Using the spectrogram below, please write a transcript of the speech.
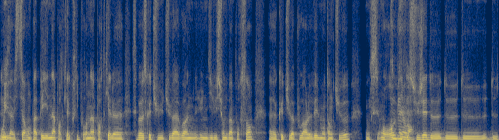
les investisseurs vont pas payer n'importe quel prix pour n'importe quel. Euh, c'est pas parce que tu, tu vas avoir une, dilution de 20% que tu vas pouvoir lever le montant que tu veux. Donc on revient au sujet de, de, de, de,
